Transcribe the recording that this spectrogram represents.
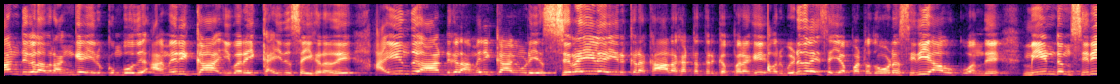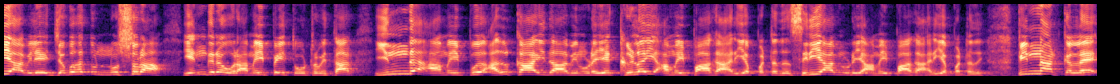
ஆண்டுகள் அவர் அங்கே இருக்கும்போது அமெரிக்கா இவரை கைது செய்கிறது. ஐந்து ஆண்டுகள் அமெரிக்காவினுடைய சிறையில் இருக்கிற காலகட்டத்திற்கு பிறகு அவர் விடுதலை செய்யப்பட்டதோடு சிரியாவுக்கு வந்து மீண்டும் சிரியாவிலே ஜபஹத்துன் நுஸ்ரா என்கிற ஒரு அமைப்பை தோற்றுவித்தார். இந்த அமைப்பு அல் காய்தாவினுடைய கிளை அமைப்பாக அறியப்பட்டது சிரியாவினுடைய அமைப்பாக அறியப்பட்டது. பின்னாட்களில்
